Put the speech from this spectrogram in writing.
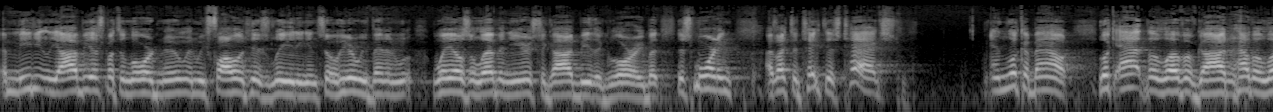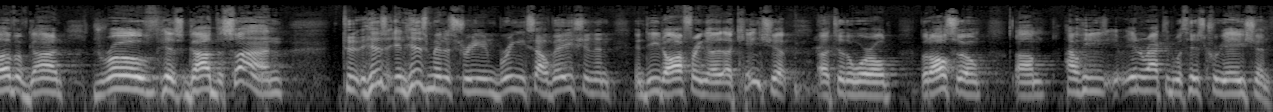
immediately obvious, but the Lord knew, and we followed his leading. And so here we've been in Wales 11 years, to God be the glory. But this morning, I'd like to take this text and look about, look at the love of God and how the love of God drove his God the Son to his, in his ministry in bringing salvation and indeed offering a, a kingship uh, to the world, but also um, how he interacted with his creation.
